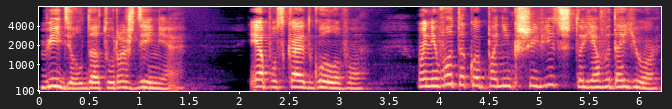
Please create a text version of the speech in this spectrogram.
«Видел дату рождения». И опускает голову. У него такой поникший вид, что я выдаю.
